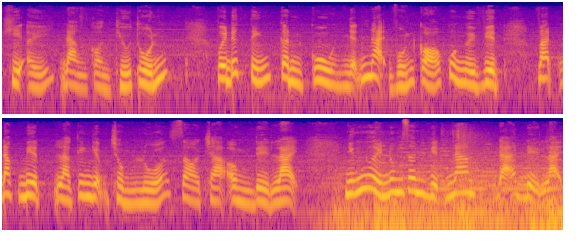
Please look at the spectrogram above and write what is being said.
khi ấy đang còn thiếu thốn với đức tính cần cù nhẫn nại vốn có của người Việt và đặc biệt là kinh nghiệm trồng lúa do cha ông để lại. Những người nông dân Việt Nam đã để lại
